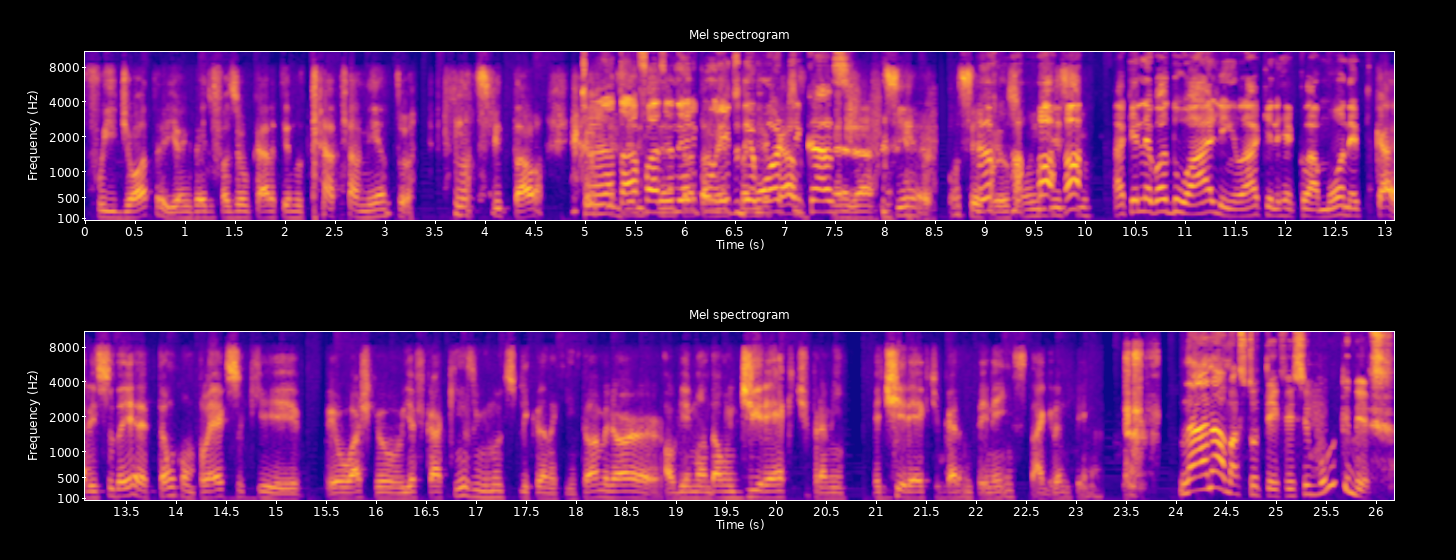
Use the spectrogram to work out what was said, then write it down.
fui idiota e ao invés de fazer o cara tendo tratamento no hospital. Tu já tava ele fazendo ele com leito de morte em casa. É, já. Sim, ou seja, eu sou um imbecil. Aquele negócio do Alien lá que ele reclamou, né? Cara, isso daí é tão complexo que eu acho que eu ia ficar 15 minutos explicando aqui. Então é melhor alguém mandar um direct pra mim. É direct, o cara não tem nem Instagram, não tem nada. Não, não, mas tu tem Facebook, bicho.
